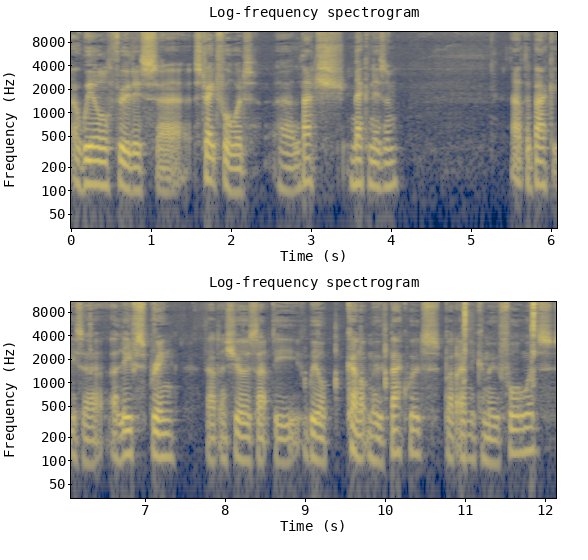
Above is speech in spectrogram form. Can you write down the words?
a wheel through this uh, straightforward uh, latch mechanism. At the back is a, a leaf spring that ensures that the wheel cannot move backwards but only can move forwards.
